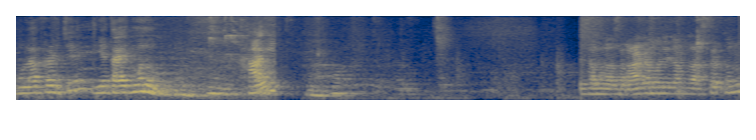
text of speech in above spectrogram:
मुलाकडचे येत आहेत म्हणून. हा समजा असं रागामध्ये समजा असं करतो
